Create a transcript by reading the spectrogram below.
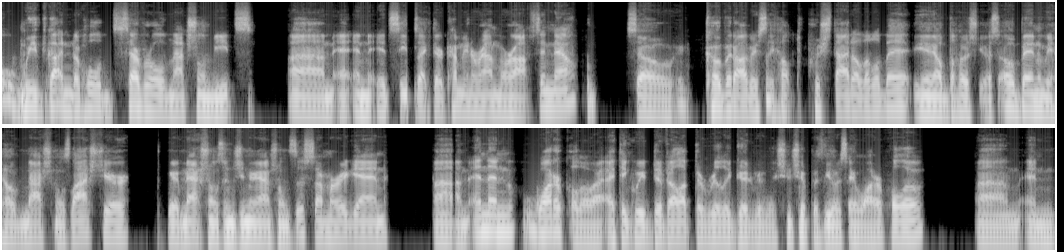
we've gotten to hold several national meets, um, and, and, it seems like they're coming around more often now. So COVID obviously helped push that a little bit. You know, the host U.S. Open, we held nationals last year. We have nationals and junior nationals this summer again. Um, and then water polo. I think we've developed a really good relationship with USA Water Polo, um, and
